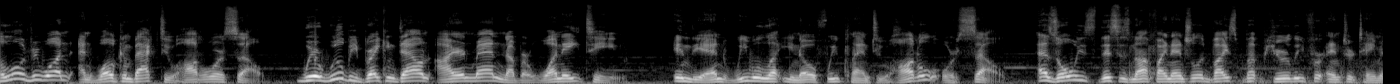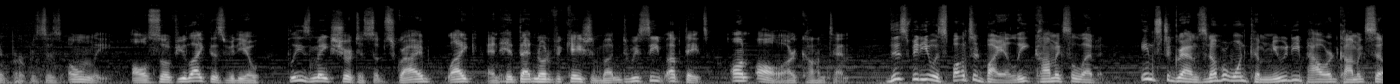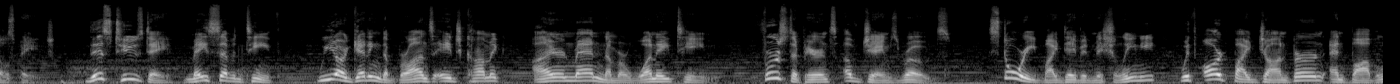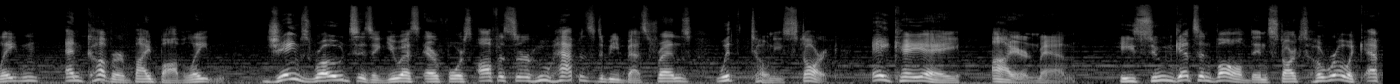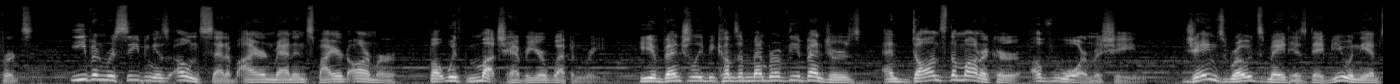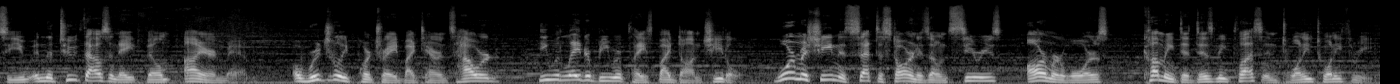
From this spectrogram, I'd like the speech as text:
Hello everyone and welcome back to HODL or Sell, where we'll be breaking down Iron Man number 118. In the end, we will let you know if we plan to HODL or sell. As always, this is not financial advice but purely for entertainment purposes only. Also, if you like this video, please make sure to subscribe, like, and hit that notification button to receive updates on all our content. This video is sponsored by Elite Comics 11, Instagram's number one community powered comic sales page. This Tuesday, May 17th, we are getting the Bronze Age comic Iron Man number 118. First appearance of James Rhodes. Story by David Michelinie, with art by John Byrne and Bob Layton, and cover by Bob Layton. James Rhodes is a U.S. Air Force officer who happens to be best friends with Tony Stark, aka Iron Man. He soon gets involved in Stark's heroic efforts even receiving his own set of Iron Man inspired armor, but with much heavier weaponry. He eventually becomes a member of the Avengers and dons the moniker of War Machine. James Rhodes made his debut in the MCU in the 2008 film Iron Man. Originally portrayed by Terrence Howard, he would later be replaced by Don Cheadle. War Machine is set to star in his own series, Armor Wars, coming to Disney Plus in 2023.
